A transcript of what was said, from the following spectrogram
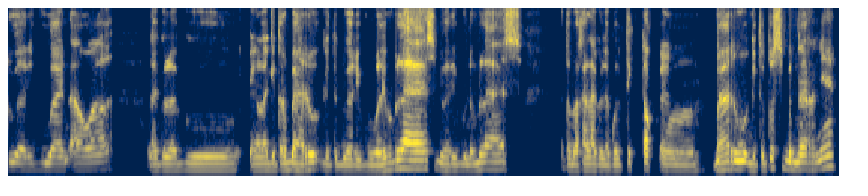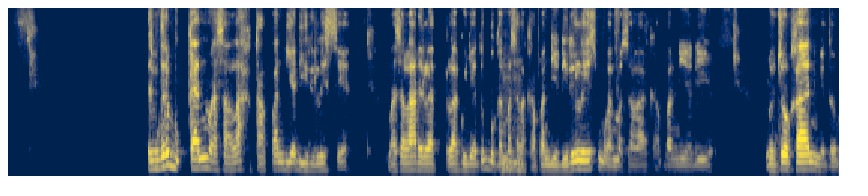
2000-an awal, lagu-lagu yang lagi terbaru gitu 2015, 2016, atau bahkan lagu-lagu TikTok yang baru gitu tuh sebenarnya sebenarnya bukan masalah kapan dia dirilis ya. Masalah relate lagunya itu bukan Mhm. masalah kapan dia dirilis, bukan masalah kapan dia diluncurkan gitu.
